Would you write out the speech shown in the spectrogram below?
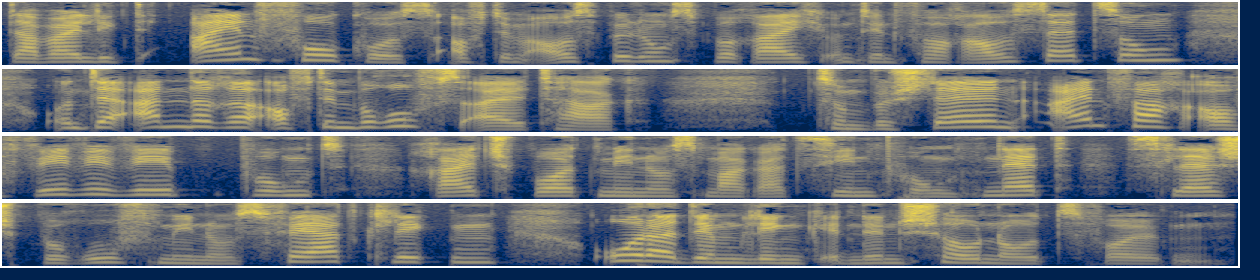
Dabei liegt ein Fokus auf dem Ausbildungsbereich und den Voraussetzungen und der andere auf dem Berufsalltag. Zum Bestellen einfach auf www.reitsport-magazin.net slash Beruf-Pferd klicken oder dem Link in den Shownotes folgen.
